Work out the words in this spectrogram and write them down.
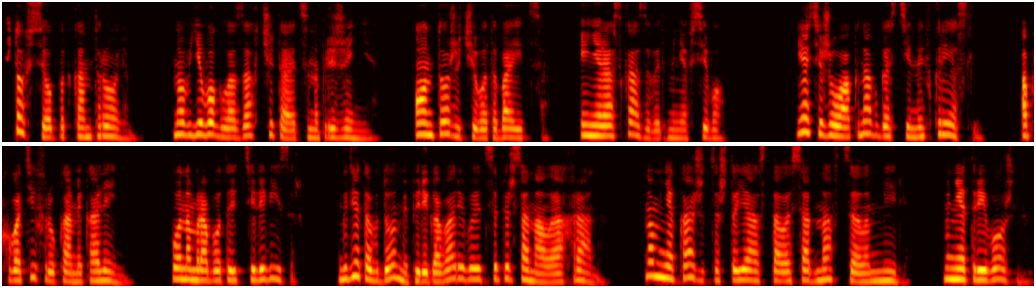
что все под контролем но в его глазах читается напряжение. Он тоже чего-то боится и не рассказывает мне всего. Я сижу у окна в гостиной в кресле, обхватив руками колени. Фоном работает телевизор. Где-то в доме переговаривается персонал и охрана. Но мне кажется, что я осталась одна в целом мире. Мне тревожно.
